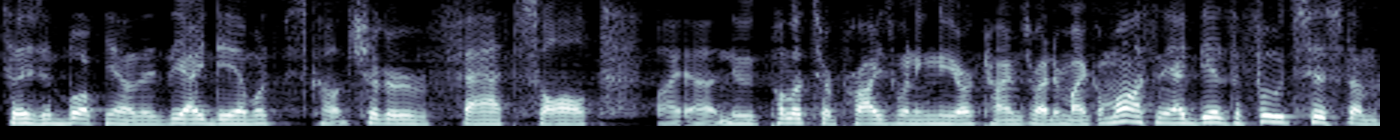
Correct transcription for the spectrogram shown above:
So there's a book, you know, the, the idea, of what's called Sugar, Fat, Salt, by a new Pulitzer Prize winning New York Times writer, Michael Moss. And the idea is the food system.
